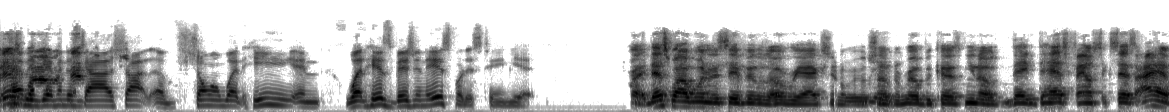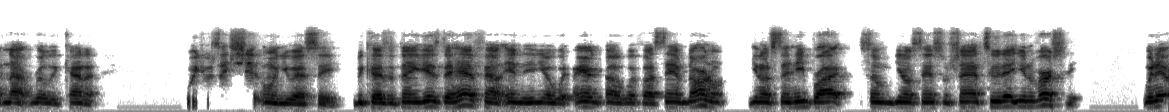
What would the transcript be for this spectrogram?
haven't given this guy a shot of showing what he and what his vision is for this team yet. Right. That's why I wanted to see if it was overreaction or it was Yeah. something real because you know they has found success. I have not really kind of we would say shit on USC because the thing is they have found and you know with Aaron uh, with uh, Sam Darnold, you know, saying he brought some you know saying some shine to that university. Whenever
